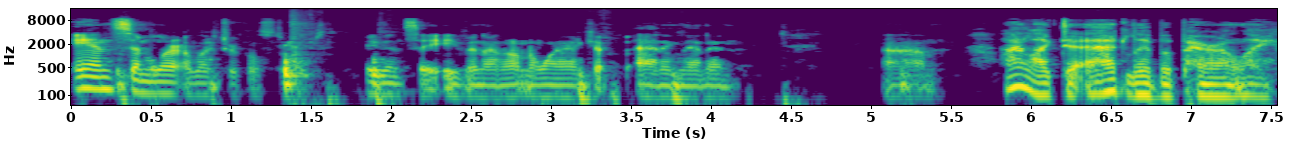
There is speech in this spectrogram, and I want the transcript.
and similar electrical storms. They didn't say even. I don't know why I kept adding that in. Um, I like to ad lib apparently.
